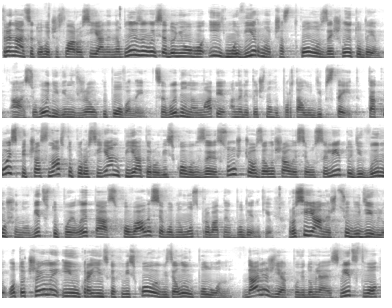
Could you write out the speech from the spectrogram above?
13-го числа росіяни наблизилися до нього і ймовірно частково зайшли туди. А сьогодні він вже окупований. Це видно на мапі аналітичного порталу Deep State. Так ось під час наступу росіян п'ятеро військових ЗСУ, що залишалися у селі, тоді вимушено відступили та сховалися в одному з приватних будинків. Росіяни ж цю будівлю оточили і українських військових взяли у полон. Далі ж, як повідомляє слідство,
